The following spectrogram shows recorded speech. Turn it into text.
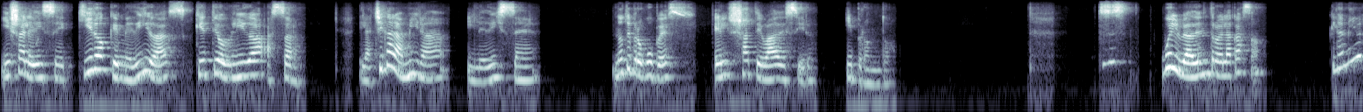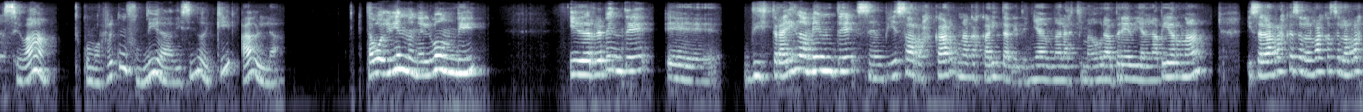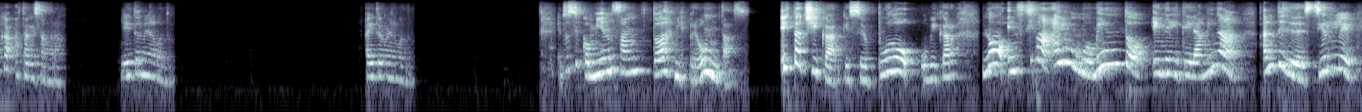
Y ella le dice, quiero que me digas qué te obliga a hacer. Y la chica la mira y le dice, no te preocupes, él ya te va a decir, y pronto. Entonces vuelve adentro de la casa y la negra se va, como reconfundida, diciendo de qué habla. Está volviendo en el bondi y de repente, eh, distraídamente, se empieza a rascar una cascarita que tenía una lastimadura previa en la pierna y se la rasca, se la rasca, se la rasca hasta que sangra. Y ahí termina el cuento. Ahí termina el cuento. Entonces comienzan todas mis preguntas. Esta chica que se pudo ubicar. No, encima hay un momento en el que la mina, antes de decirle,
